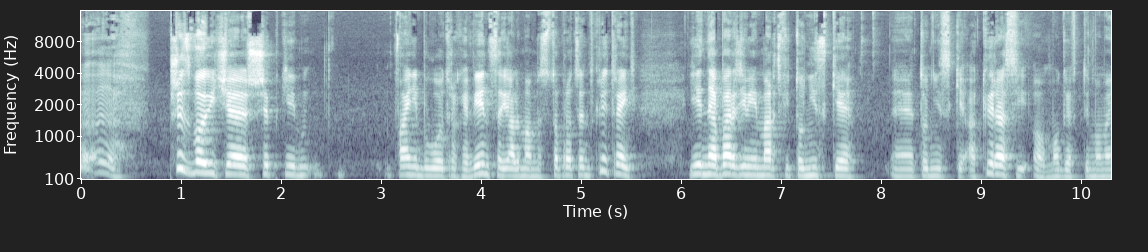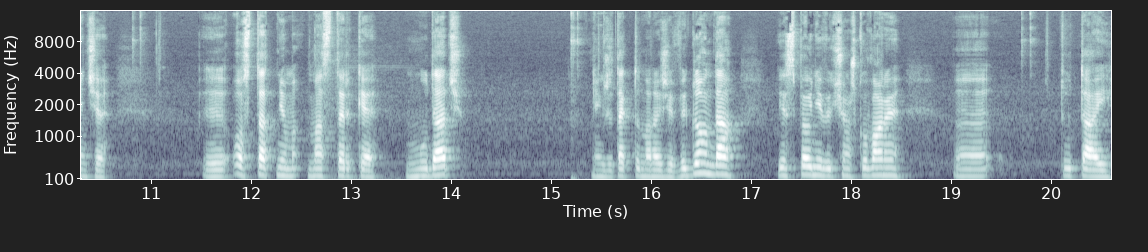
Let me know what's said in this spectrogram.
e, przyzwoicie, szybki, fajnie było trochę więcej, ale mamy 100% crit rate, i najbardziej mnie martwi to niskie, to niskie accuracy. O, mogę w tym momencie e, ostatnią masterkę mu dać. Także tak to na razie wygląda. Jest w pełni wyksiążkowany. E, Tutaj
